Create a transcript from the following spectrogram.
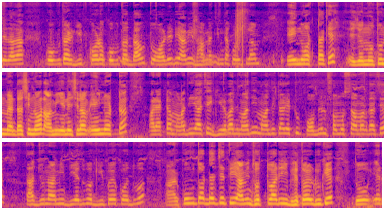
যে, দাদা, কবুতর গিফট করো, কবুতর দাও। তো অলরেডি আমি ভাবনা চিন্তা করেছিলাম এই নটটাকে, এই যে নতুন ম্যাডাসি নট, আমি এনেছিলাম এই নটটা। আর একটা মাদি আছে, গিরবাজ মাদি, মাদিটার একটু প্রবলেম সমস্যা আমার কাছে। তার জন্য আমি দিয়ে দেবো গিফট করে দেবো। আর কবুতরদের যদি আমি ধরতে পারি ভেতরে ঢুকে, তো এর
